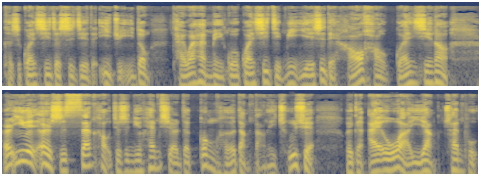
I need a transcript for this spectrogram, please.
可是关系着世界的一举一动。台湾和美国关系紧密，也是得好好关心哦。而一月二十三号就是 New Hampshire 的共和党党内初选，会跟 Iowa 一样，川普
